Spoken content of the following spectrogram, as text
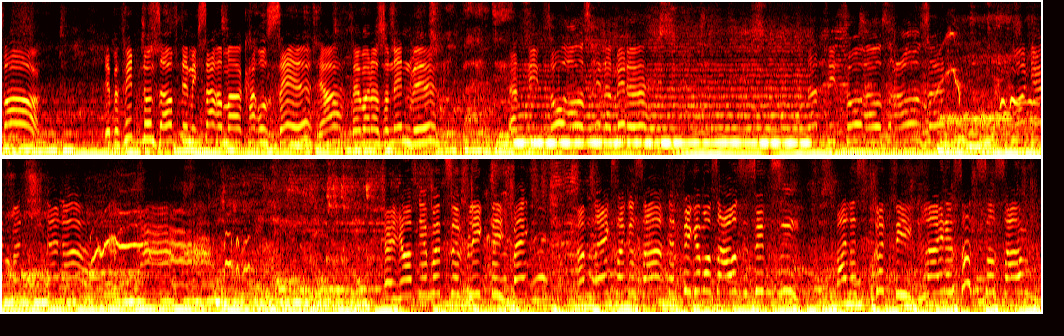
So, wir befinden uns auf dem, ich sage mal, Karussell, ja, wenn man das so nennen will. Das sieht so aus in der Mitte. Fliegt nicht weg. Haben sie extra gesagt, der Dicke muss außen sitzen, weil es drückt die Kleine sonst zusammen.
